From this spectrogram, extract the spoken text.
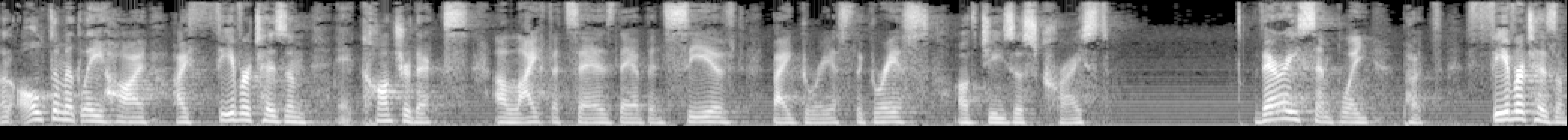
And ultimately how, how favoritism uh, contradicts a life that says they have been saved by grace, the grace of Jesus Christ. Very simply put, favoritism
